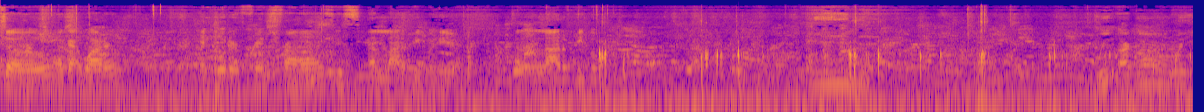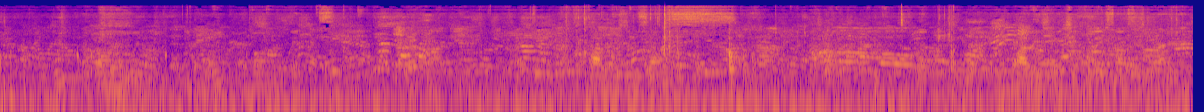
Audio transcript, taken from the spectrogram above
So I got water and ordered French fries. It's a lot of people here. A lot of people. And we are going wait. We are going wait. We are going wait. Polynesian sauce. Chick-fil-A sauce is what I have.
